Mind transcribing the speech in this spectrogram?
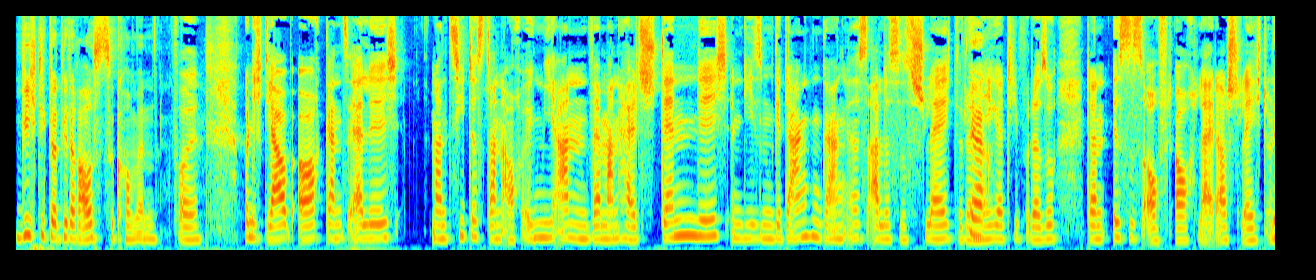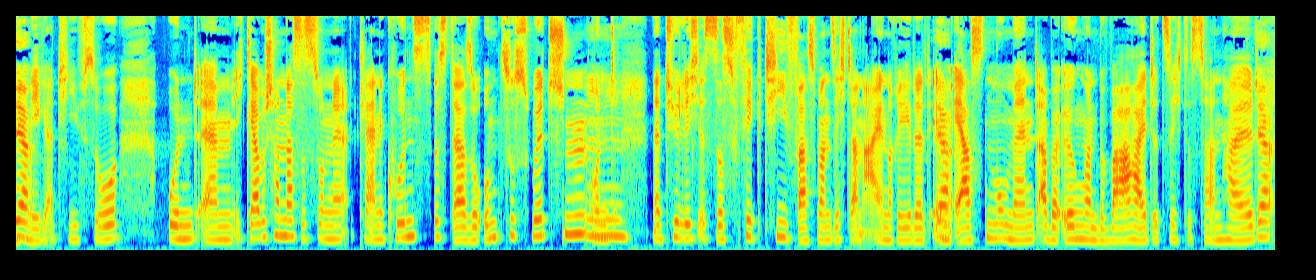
wichtig, dort wieder rauszukommen. Voll. Und ich glaube auch, ganz ehrlich, man zieht es dann auch irgendwie an, wenn man halt ständig in diesem Gedankengang ist, alles ist schlecht oder Ja. negativ oder so, dann ist es oft auch leider schlecht und Ja. negativ so. Und ähm, ich glaube schon, dass es so eine kleine Kunst ist, da so umzuswitchen. Mhm. Und natürlich ist das fiktiv, was man sich dann einredet Ja. im ersten Moment, aber irgendwann bewahrheitet sich das dann halt. Ja.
